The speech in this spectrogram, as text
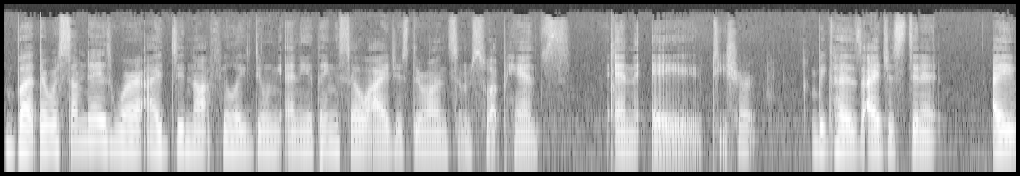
But there were some days where I did not feel like doing anything, so I just threw on some sweatpants and a t-shirt because I just didn't I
